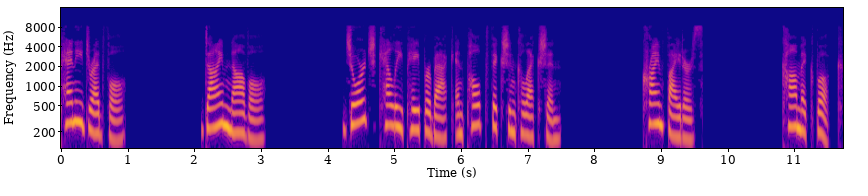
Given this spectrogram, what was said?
Penny Dreadful Dime Novel George Kelly Paperback and Pulp Fiction Collection Crime Fighters Comic Book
